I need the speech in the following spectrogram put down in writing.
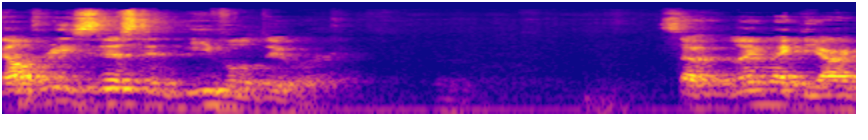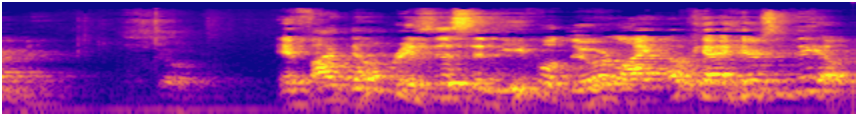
Don't resist an evildoer. So let me make the argument. Sure. If I don't resist an evildoer, like, okay, here's the deal.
